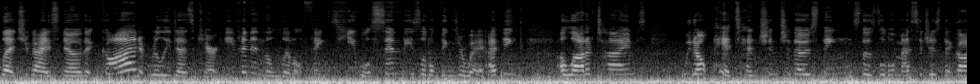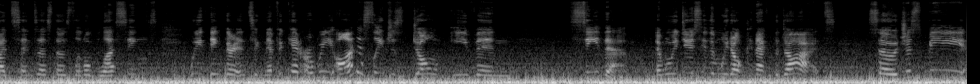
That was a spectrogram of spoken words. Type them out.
let you guys know that God really does care, even in the little things. He will send these little things your way. I think a lot of times we don't pay attention to those things, sends us, those little blessings. We think they're insignificant, or we honestly just don't even see them. And when we do see them, we don't connect the dots. So just be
